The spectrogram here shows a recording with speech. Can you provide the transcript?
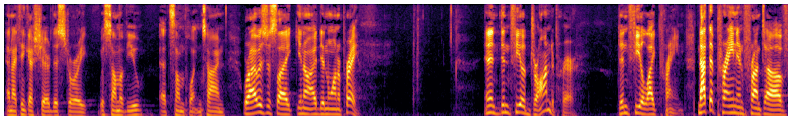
and I think I shared this story with some of you at some point in time, where I was just like, you know, I didn't want to pray. And it didn't feel drawn to prayer, didn't feel like praying. Not that praying in front of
